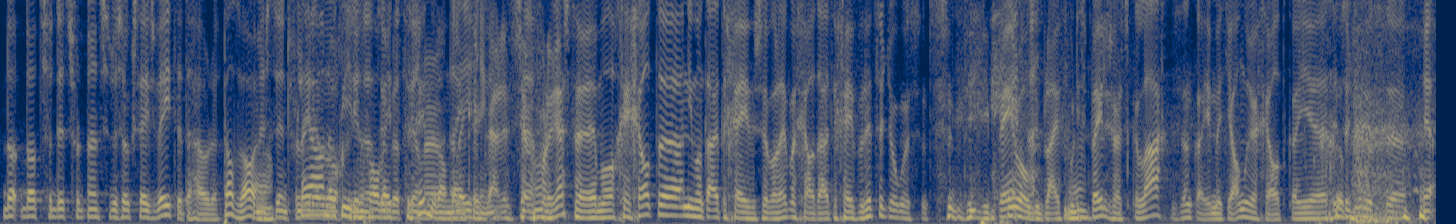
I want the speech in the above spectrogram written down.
dat, dat ze dit soort mensen dus ook steeds weten te houden. Dat wel, Tenminste, ja. in het verleden Nou ja, ook in ieder geval weten te vinden dan, denk veel ik. Ja, dat is voor de rest eh, helemaal geen geld eh, aan iemand uit te geven. Ze hebben alleen maar geld uit te geven aan dit soort jongens. Die, die payroll die blijft voor die spelers hartstikke laag. Dus dan kan je met je andere geld kan je dit soort jongens eh, Ja.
